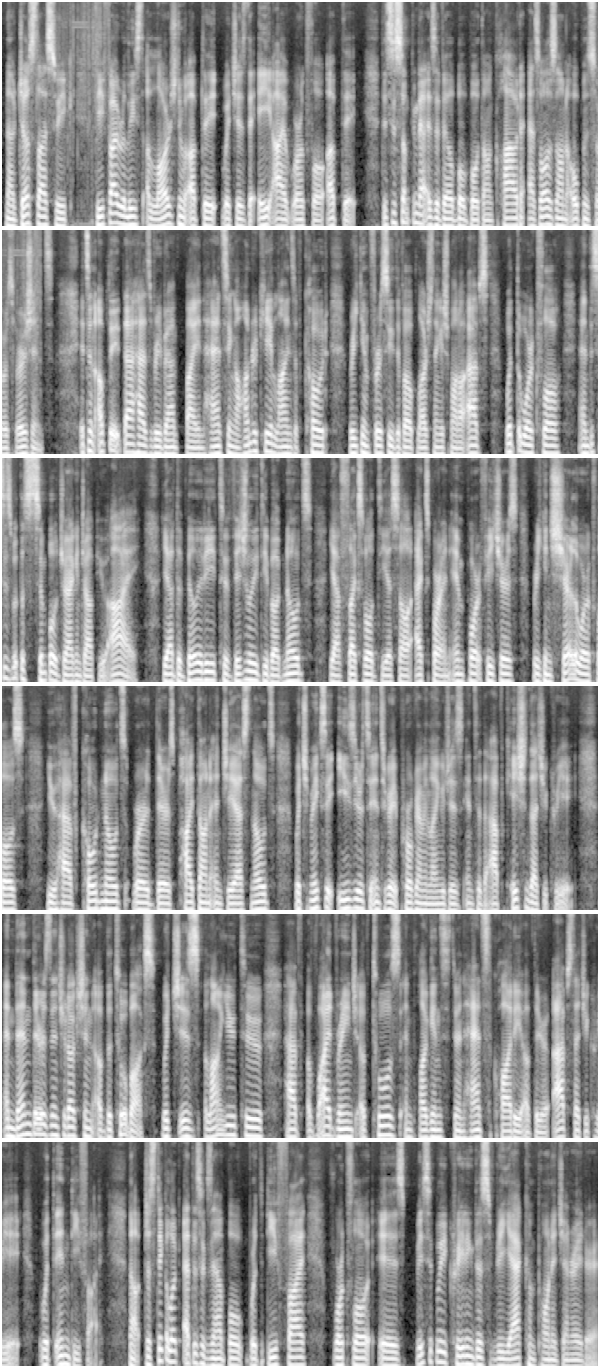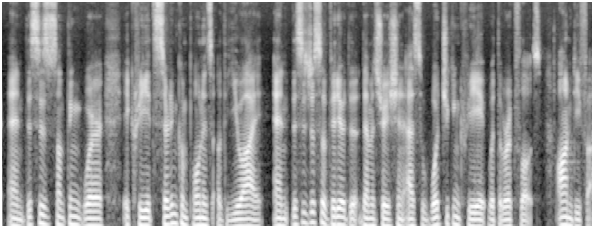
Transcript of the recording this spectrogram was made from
Now, just last week, Dify released a large new update, which is the AI Workflow Update. This is something that is available both on cloud as well as on open source versions. It's an update that has revamped by enhancing 100k lines of code where you can firstly develop large language model apps with the workflow, and this is with a simple drag and drop UI. You have the ability to visually debug nodes, you have flexible DSL export and import features where you can share the workflows, you have code nodes where there's Python and JS nodes, which makes it easier to integrate programming languages into the application that you create. And then there is the introduction of the toolbox, which is allowing you to have a wide range of tools and plugins to enhance the quality of your apps that you create within Dify. Now, just take a look at this example where the Dify workflow is basically creating this React component generator. And this is something where it creates certain components of the UI. And this is just a video demonstration as to what you can create with the workflows on Dify.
